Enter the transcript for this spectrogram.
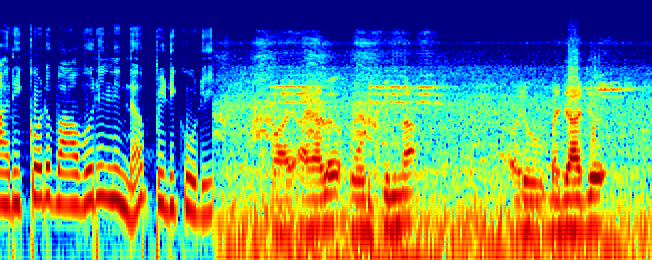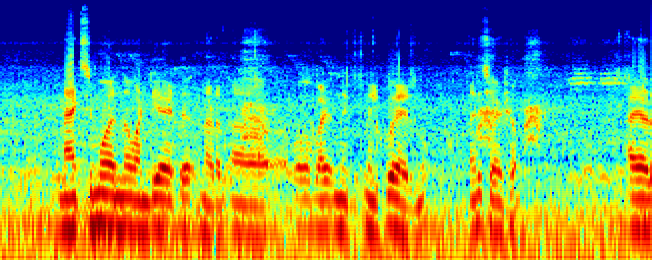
അരീക്കോട് വാവൂരിൽ നിന്ന് പിടികൂടി. അയാൾ ഓടിക്കുന്ന ഒരു ബജാജ് മാക്സിമോ എന്ന വണ്ടിയായിട്ട് നട നിൽക്കുകയായിരുന്നു. അതിനുശേഷം അയാൾ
